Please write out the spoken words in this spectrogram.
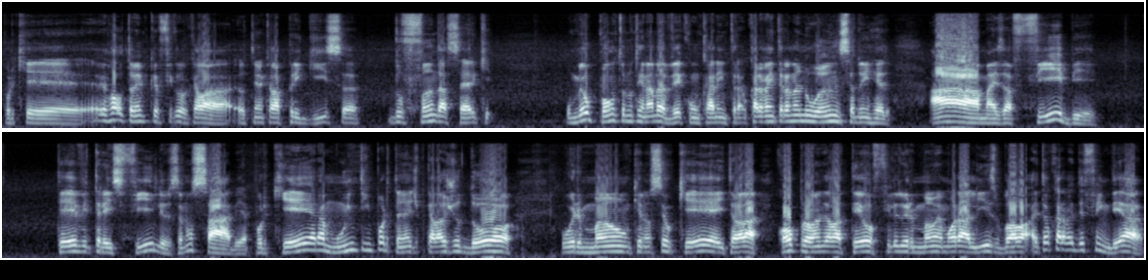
porque eu enrolo também porque eu fico aquela, eu tenho aquela preguiça do fã da série que o meu ponto não tem nada a ver com o cara entrar, o cara vai entrar na nuance do enredo. Ah, mas a Phoebe teve três filhos, você não sabe, é porque era muito importante, porque ela ajudou o irmão que não sei o que, então ela, qual o problema dela ter o filho do irmão é moralismo, blá blá. Então o cara vai defender a,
